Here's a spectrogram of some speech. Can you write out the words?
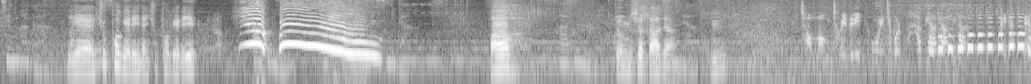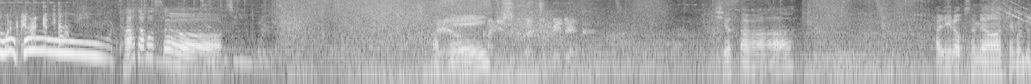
진화가 이게. 슈퍼게리네, 슈퍼게리. 완료됐습니다. 아, 아군이 좀 쉬었다 하자. 응? 저 멍청이들이 우리 집을 파괴하려 합니다. 그냥 내버려두면 안 됩니다. 오, 다 잡았어. 오케이. 쉬었다가 할 일 없으면 대군들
